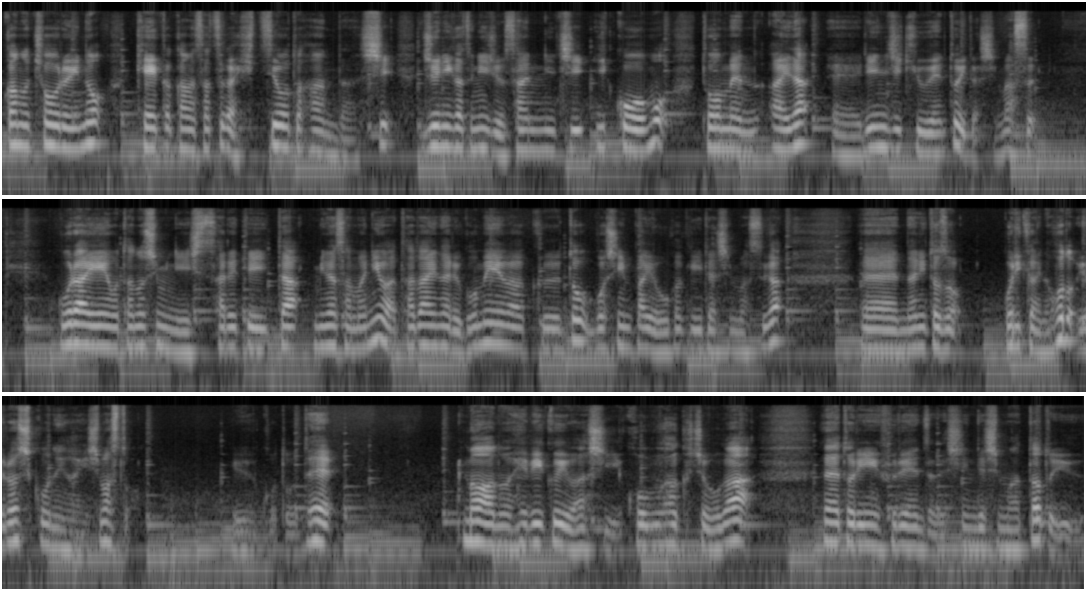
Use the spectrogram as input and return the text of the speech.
他の鳥類の経過観察が必要と判断し、12月23日以降も当面の間、えー、臨時休園といたします。ご来園を楽しみにされていた皆様には多大なるご迷惑とご心配をおかけいたしますが、えー、何卒ご理解のほどよろしくお願いしますということで、まあ、あのヘビクイワシ、コブハクチョウが、えー、鳥インフルエンザで死んでしまったという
